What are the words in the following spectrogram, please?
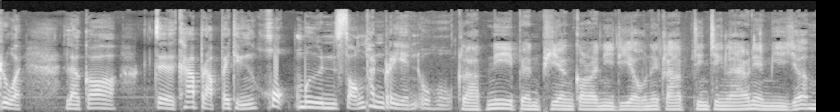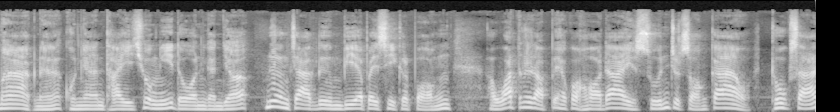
ตรวจ แล้วก็ เจอค่าปรับไปถึง 62,000 เหรียญโอ้โหครับนี่เป็นเพียงกรณีเดียวนะครับ จริง ๆ แล้วเนี่ยมีเยอะมากนะคนงานไทยช่วงนี้โดนกันเยอะ เนื่องจากดื่มเบียร์ไปสี่กระป๋อง วัดระดับแอลกอฮอล์ได้ 0.29 ถูกศาล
